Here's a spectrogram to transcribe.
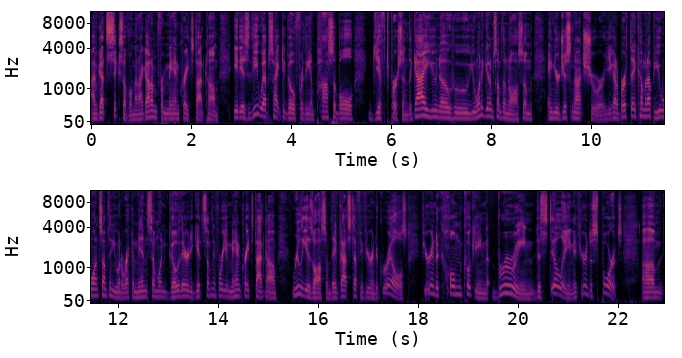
I've got six of them, and I got them from mancrates.com. It is the website to go for the impossible gift person, the guy you know who you want to get him something awesome, and you're just not sure. You got a birthday coming up, you want something, you want to recommend someone go there to get something for you. Mancrates.com really is awesome. They've got stuff if you're into grills, if you're into home cooking, brewing, distilling, if you're into sports, um,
